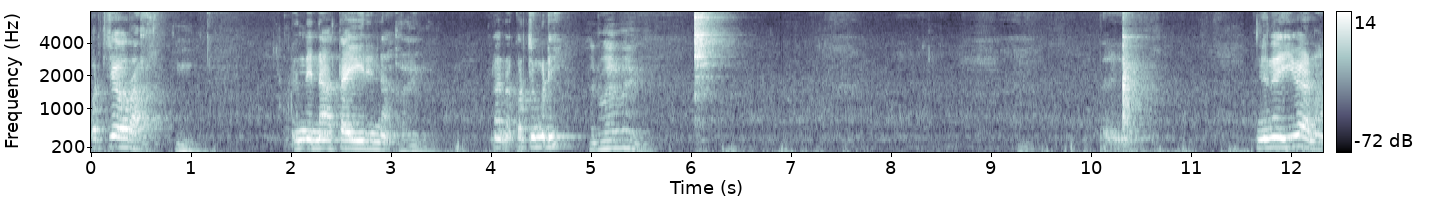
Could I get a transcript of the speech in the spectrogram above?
കുറച്ച് ചോറാ. എന്തിനാ? തൈരിനാ. കുറച്ചും കൂടി. ഇനി നെയ്യ് വേണോ?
